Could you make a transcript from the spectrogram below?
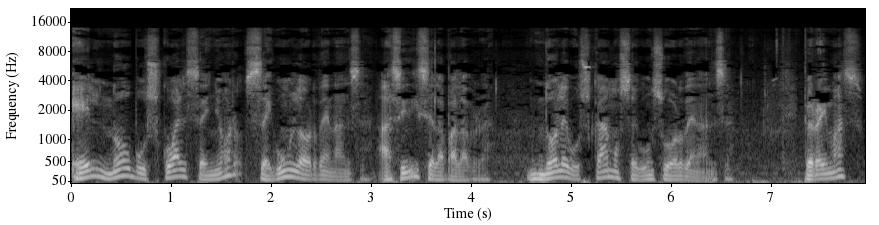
él no buscó al Señor según la ordenanza. Así dice la palabra. No le buscamos según su ordenanza. Pero hay más.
